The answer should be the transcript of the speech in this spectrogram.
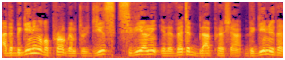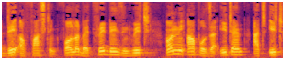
At the beginning of a program to reduce severely elevated blood pressure, begin with a day of fasting, followed by three days in which only apples are eaten at each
